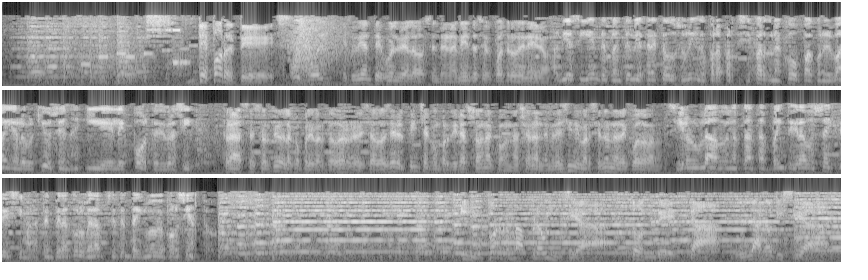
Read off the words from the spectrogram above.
Deportes. Fútbol. Estudiantes vuelve a los entrenamientos el 4 de enero. Al día siguiente el plantel viajará a Estados Unidos para participar de una copa con el Bayer Leverkusen y el Esporte de Brasil. Tras el sorteo de la Copa Libertadores realizado ayer, el pincha compartirá zona con Nacional de Medellín y Barcelona de Ecuador. Cielo nublado en La Plata, 20 grados 6 décimas, la temperatura humedad 79%. Informa Provincia, donde está la noticia.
